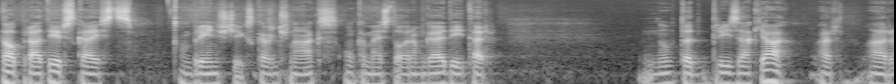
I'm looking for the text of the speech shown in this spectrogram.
tavuprāt, ir skaists un brīnišķīgs, ka viņš nāks un ka mēs to varam gaidīt ar, nu, tad drīzāk jā, ar, ar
